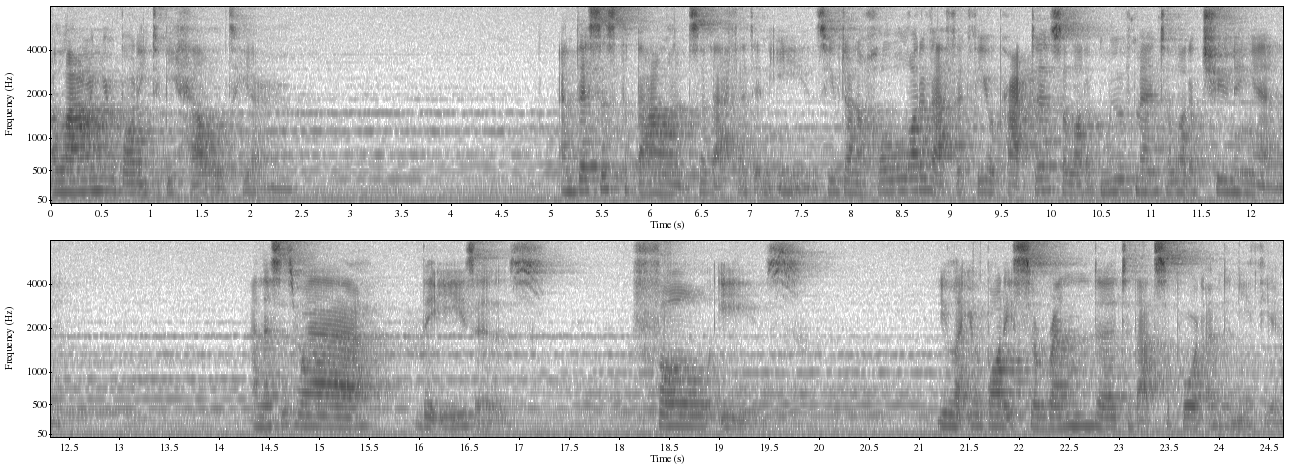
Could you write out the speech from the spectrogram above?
Allowing your body to be held here. And this is the balance of effort and ease. You've done a whole lot of effort for your practice, a lot of movement, a lot of tuning in. And this is where the ease is full ease. You let your body surrender to that support underneath you.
